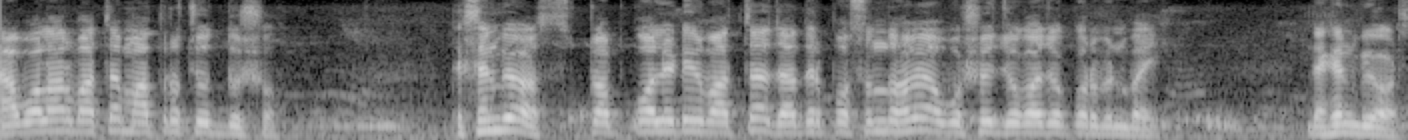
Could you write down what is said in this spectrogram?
ডাবলার বাচ্চা মাত্র চোদ্দোশো। দেখছেন বিয়ার্স টপ কোয়ালিটির বাচ্চা, যাদের পছন্দ হবে অবশ্যই যোগাযোগ করবেন ভাই। দেখেন বিয়ার্স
